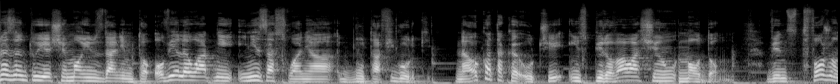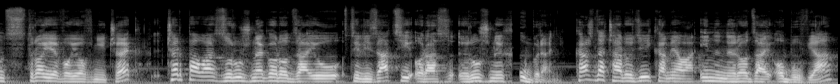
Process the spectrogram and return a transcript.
Prezentuje się moim zdaniem to o wiele ładniej i nie zasłania buta figurki. Naoko Takeuchi inspirowała się modą, więc tworząc stroje wojowniczek, czerpała z różnego rodzaju stylizacji oraz różnych ubrań. Każda czarodziejka miała inny rodzaj obuwia.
